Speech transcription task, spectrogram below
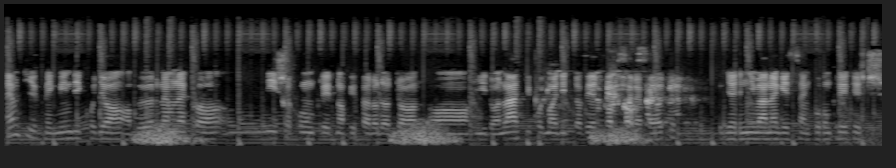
nem tudjuk még mindig, hogy a, a bőrnemnek a és a konkrét napi feladata a hídon. Látjuk, hogy majd itt azért kap szerepet, ugye nyilván egészen konkrét, és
